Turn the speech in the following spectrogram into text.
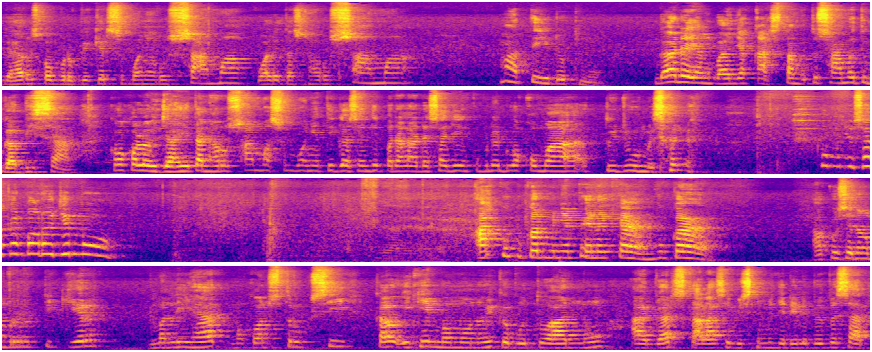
Gak harus kau berpikir semuanya harus sama, kualitasnya harus sama. Mati hidupmu. Gak ada yang banyak custom itu sama itu gak bisa. Kau kalau jahitan harus sama semuanya 3 cm padahal ada saja yang kemudian 2,7 misalnya. Kau menyusahkan pengrajinmu. Ya, ya, ya. Aku bukan menyepelekan, bukan. Aku sedang berpikir, melihat, mengkonstruksi kau ingin memenuhi kebutuhanmu agar skalasi bisnis menjadi lebih besar.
